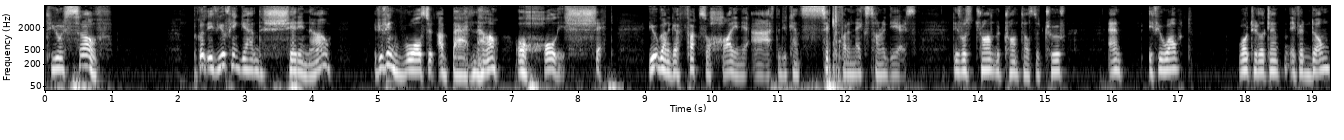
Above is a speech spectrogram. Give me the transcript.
to yourself. Because if you think you have the shitty now, if you think Wall Street are bad now, oh holy shit, you're gonna get fucked so hard in the ass that you can't sit for the next hundred years. This was Trond, but Trond tells the truth. And if you vote, vote Hillary Clinton. If you don't,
